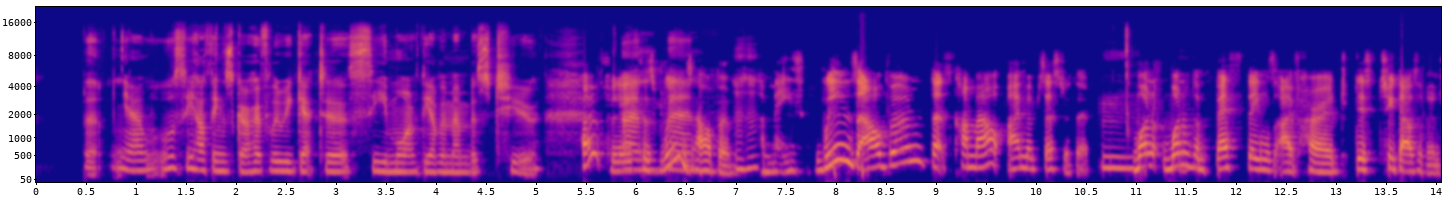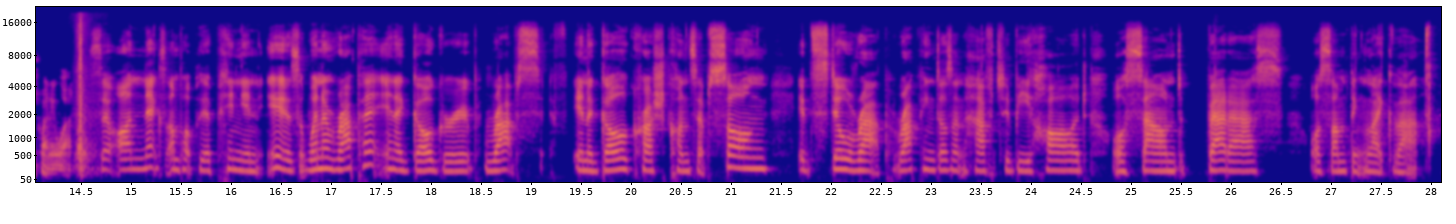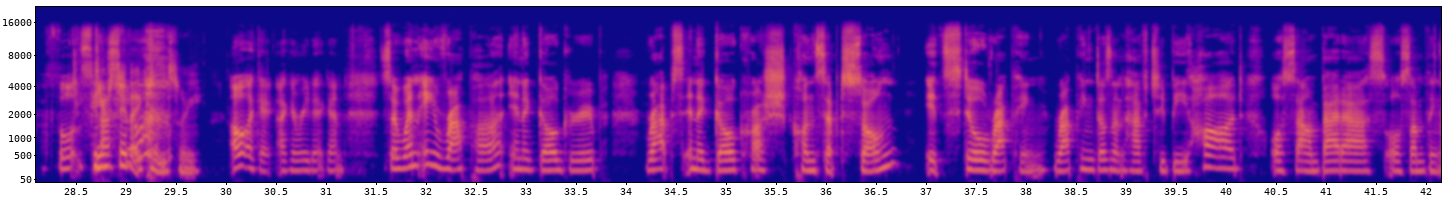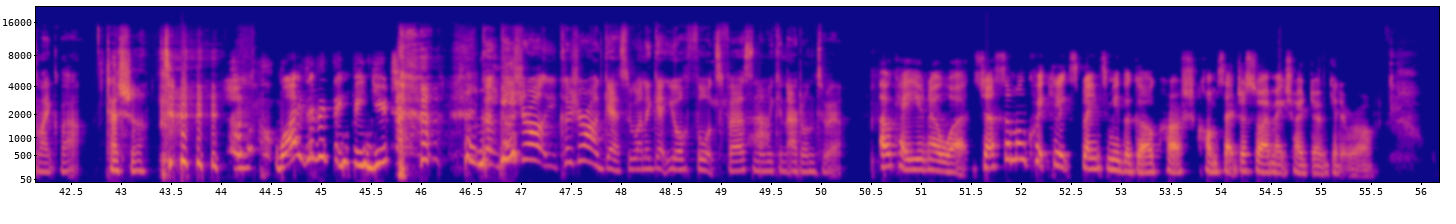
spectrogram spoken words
but yeah, we'll see how things go. Hopefully, we get to see more of the other members too. Hopefully, because Wheein's then- album, Mhm. amazing. Wheein's album that's come out, I'm obsessed with it. Mm. One one of the best things I've heard this 2021. So, our next unpopular opinion is when a rapper in a girl group raps in a girl crush concept song, it's still rap. Rapping doesn't have to be hard or sound badass or something like that. Thoughts? Can you say that again? Sorry. Oh, okay, I can read it again. So, when a rapper in a girl group raps in a girl crush concept song, it's still rapping. Rapping doesn't have to be hard or sound badass or something like that. Tasha. Why is everything being you? Because you're, our- 'cause you're our guest, we want to get your thoughts first and then we can add on to it. okay, you know what? Just someone quickly explain to me the girl crush concept, just so I make sure I don't get it wrong.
